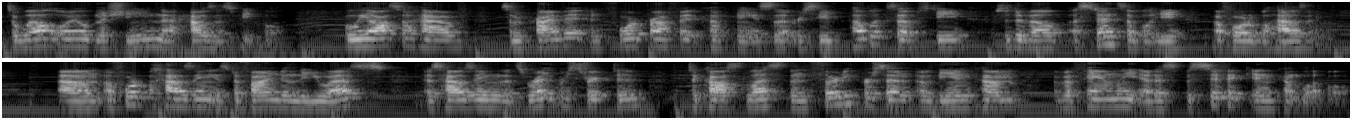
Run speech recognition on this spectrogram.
It's a well-oiled machine that houses people. But we also have some private and for-profit companies that receive public subsidy to develop ostensibly affordable housing. Um, affordable housing is defined in the US as housing that's rent restricted to cost less than 30% of the income of a family at a specific income level,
